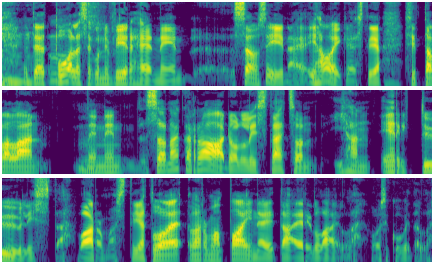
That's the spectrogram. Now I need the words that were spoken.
mm. et teet mm. puolen sekunnin virheen, niin se on siinä ihan oikeasti. Ja sitten tavallaan mm. niin, niin, se on aika raadollista, että se on ihan eri tyylistä varmasti ja tuo varmaan paineita eri lailla, voisi kuvitella.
